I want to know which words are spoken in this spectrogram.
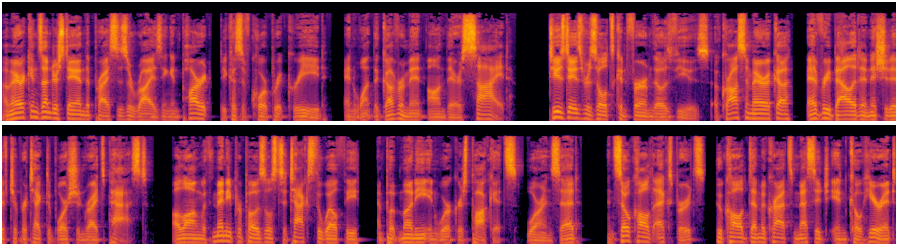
Americans understand that prices are rising in part because of corporate greed and want the government on their side. Tuesday's results confirm those views. Across America, every ballot initiative to protect abortion rights passed, along with many proposals to tax the wealthy and put money in workers' pockets, Warren said. And so called experts, who called Democrats' message incoherent,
